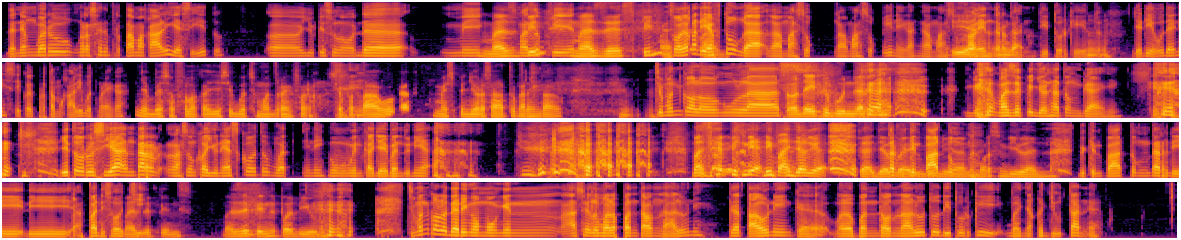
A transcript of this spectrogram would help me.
Dan yang baru ngerasain pertama kali ya sih itu. Eh, Yuki Tsunoda, Mick Mazepin, Mazepin. Mazepin. Soalnya kan di F2 nggak nggak masuk nggak masuk ini kan nggak masuk Iya, kalender enggak. kan di Turki itu. Mm-mm. Jadi ya udah ini sirkuit pertama kali buat mereka. Ya best of luck aja sih buat semua driver. Siapa Hmm. tahu kan Mazepin juara satu kan yang tahu. Cuman kalau ngulas Roda itu bundar guys. Enggak, Mazepin juara satu enggak anjing. itu Rusia ntar langsung ke UNESCO tuh buat ini ngumumin keajaiban dunia. Mazepin ya dipajang ya. Keajaiban bikin patung. nomor 9. Bikin patung ntar di di apa di Sochi. Mazepin. Mazepin podium. Cuman kalau dari ngomongin hasil balapan tahun lalu nih, kita tahu nih kayak balapan tahun lalu tuh di Turki banyak kejutan ya.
